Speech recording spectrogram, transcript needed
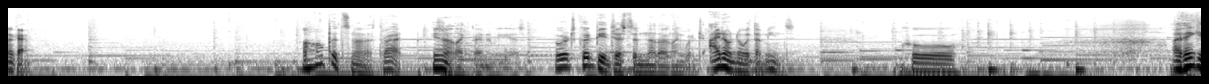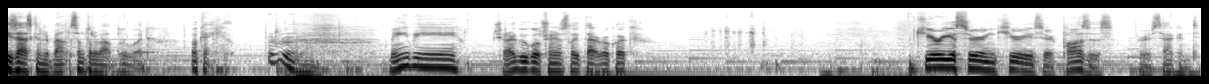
okay. I hope it's not a threat. He's not like threatening me, is it? Or it could be just another language. I don't know what that means. Cool. I think he's asking about something about Bluewood. Okay. Maybe. Should I Google Translate that real quick? Curiouser and curiouser. Pauses for a second.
